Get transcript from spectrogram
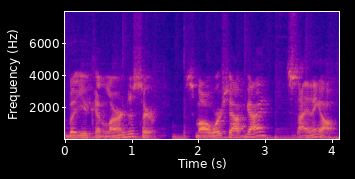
but you can learn to surf. Small Workshop Guy, signing off.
